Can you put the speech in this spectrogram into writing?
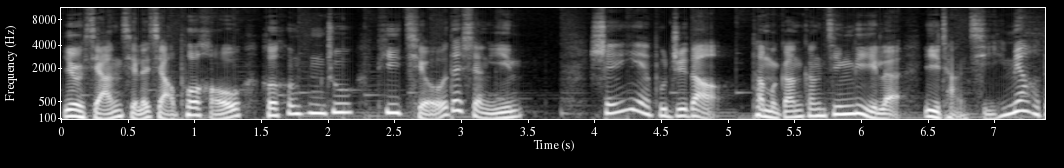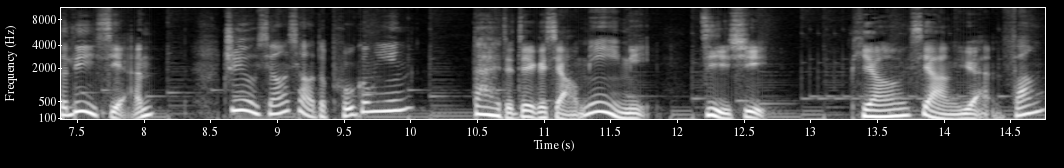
又响起了小泼猴和哼哼猪踢球的声音，谁也不知道他们刚刚经历了一场奇妙的历险。只有小小的蒲公英带着这个小秘密，继续飘向远方。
